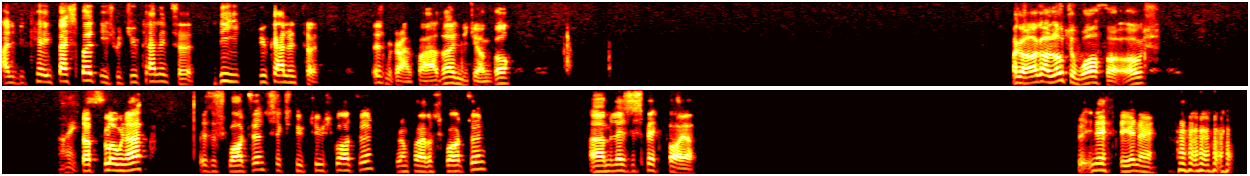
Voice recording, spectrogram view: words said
and he became best buddies with Duke Ellington, the Duke Ellington. There's my grandfather in the jungle. I got, I got loads of war photos. Nice. Stuff blown up. There's a squadron, 622 squadron, grandfather squadron. Um, there's a Spitfire. Pretty nifty, isn't it?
